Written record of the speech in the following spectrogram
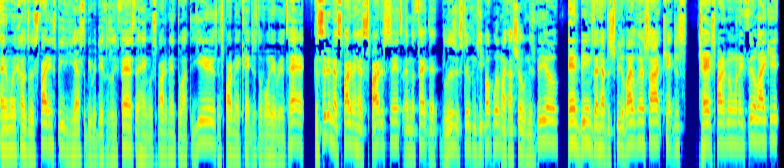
And when it comes to his fighting speed, he has to be ridiculously fast to hang with Spider-Man throughout the years. And Spider-Man can't just avoid every attack. Considering that Spider-Man has spider sense and the fact that the lizard still can keep up with him like I showed in this video. And beings that have the speed of light on their side can't just tag Spider-Man when they feel like it.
